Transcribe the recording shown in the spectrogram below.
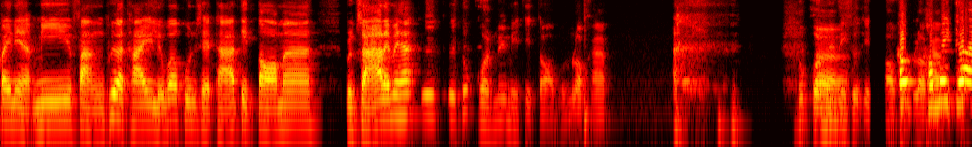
ไปเนี่ย มีฝั่งเพื่อไทยหรือว่าคุณเศรษฐาติดต่อมาปรึกษาอะไรไหมฮะคือคือทุกคนไม่มีติดต่อผมหรอกครับ ทุกคนไม่มีสิทธิ์ติดต่อผเขามหรอกคเขารับไม่กล้า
